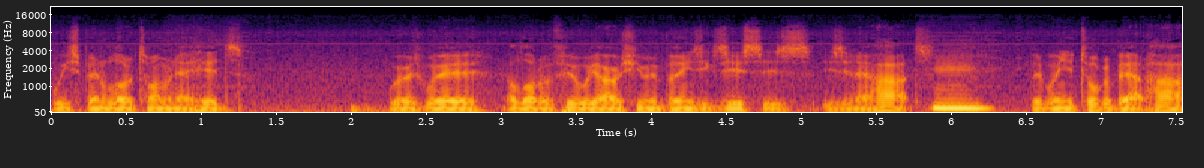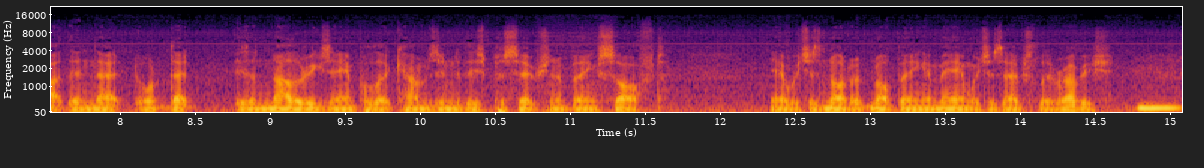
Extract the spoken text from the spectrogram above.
we spend a lot of time in our heads, whereas where a lot of who we are as human beings exists is, is in our hearts. Mm. But when you talk about heart, then that or that is another example that comes into this perception of being soft, yeah, which is not a, not being a man, which is absolute rubbish. Mm.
